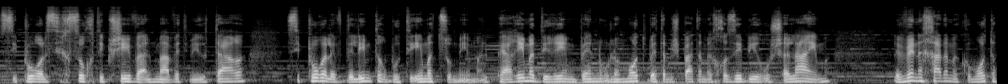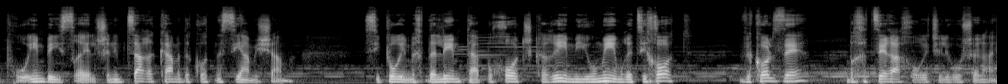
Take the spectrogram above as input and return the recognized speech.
סיפור על סכסוך טיפשי ועל מוות מיותר, סיפור על הבדלים תרבותיים עצומים, על פערים אדירים בין אולמות בית המשפט המחוזי בירושלים לבין אחד המקומות הפרועים בישראל, שנמצא רק כמה דקות נסיעה משם. סיפור עם מחדלים, תהפוכות, שקרים, איומים, רציחות, וכל זה בחצר האחורית של ירושלים.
